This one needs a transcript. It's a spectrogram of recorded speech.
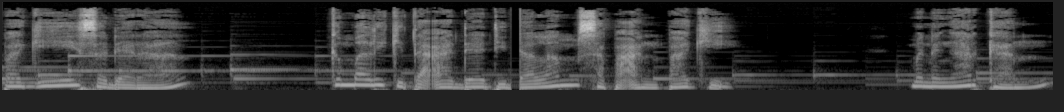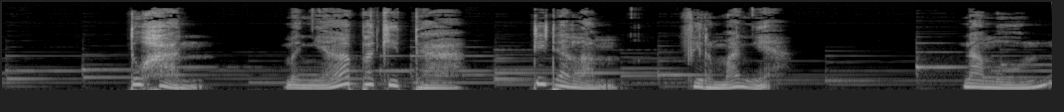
pagi saudara. Kembali kita ada di dalam sapaan pagi. Mendengarkan Tuhan menyapa kita di dalam firman-Nya. Namun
